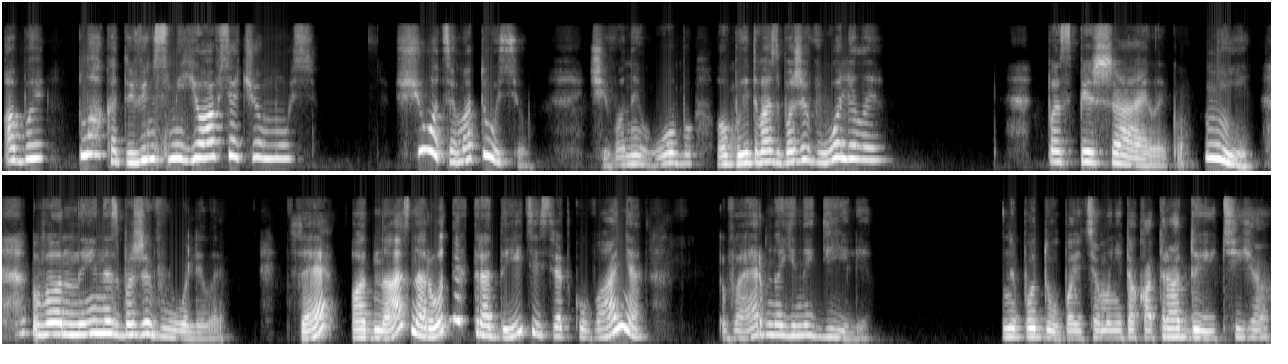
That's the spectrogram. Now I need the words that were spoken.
аби плакати, він сміявся чомусь. Що це, матусю? Чи вони об... обидва збожеволіли? Поспішайлику. Ні, вони не збожеволіли. Це одна з народних традицій святкування вербної неділі. Не подобається мені така традиція.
